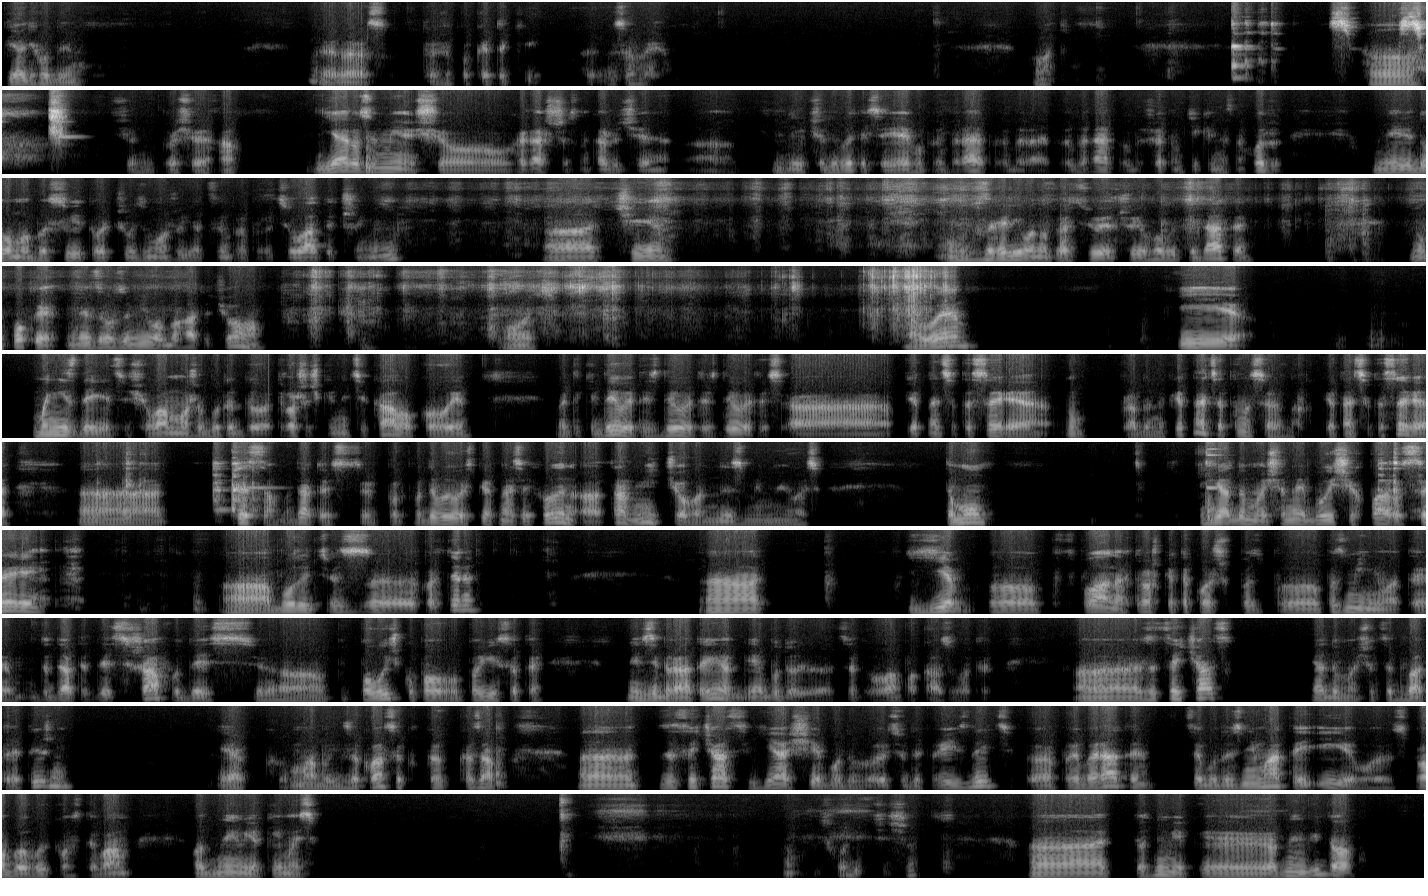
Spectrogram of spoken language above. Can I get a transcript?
5 годин. Я зараз теж пакетики е, заварю. От. Е, Що про що я? А. Я розумію, що гараж, чесно кажучи, е, якщо дивитися, я його прибираю, прибираю, прибираю, прибираю, що я там тільки не знаходжу. Невідомо без світла, чи зможу я цим пропрацювати чи ні. А, чи взагалі воно працює, чи його викидати. Ну, поки не зрозуміло багато чого. Ось. Але і мені здається, що вам може бути трошечки нецікаво, коли ви такі дивитесь, дивитесь, дивитесь, а 15 серія, ну, правда, не 15, але все одно. 15 серія а, те саме, да? тобто подивились 15 хвилин, а там нічого не змінилось. Тому я думаю, що найближчих пару серій а, будуть з квартири. А, Є е, в планах трошки також позмінювати, додати десь шафу, десь е, поличку повісити, зібрати. І я, буду це вам показувати. Е, За цей час, я думаю, що це 2-3 тижні, як, мабуть, вже класик казав. Е, За цей час я ще буду сюди приїздити, е, прибирати, це буду знімати і е, спробую викласти вам одним якимось Ну, сходить що. Одним, е, одним відео,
